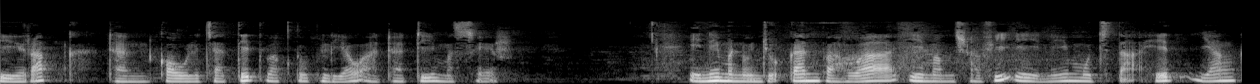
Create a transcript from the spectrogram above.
Irak dan kaul jadid waktu beliau ada di Mesir. Ini menunjukkan bahwa Imam Syafi'i ini mujtahid yang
